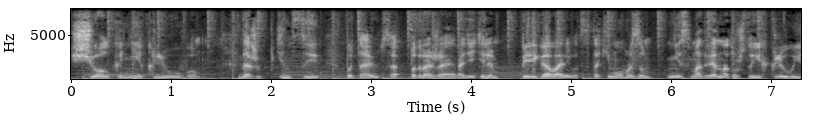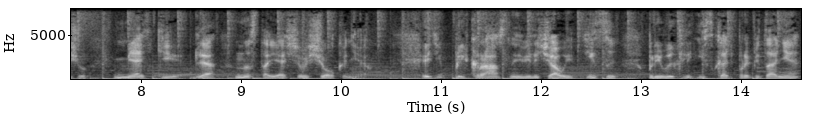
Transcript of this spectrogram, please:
щелканье клювом. Даже птенцы пытаются, подражая родителям, переговариваться таким образом, несмотря на то, что их клювы еще мягкие для настоящего щелканья. Эти прекрасные величавые птицы привыкли искать пропитание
